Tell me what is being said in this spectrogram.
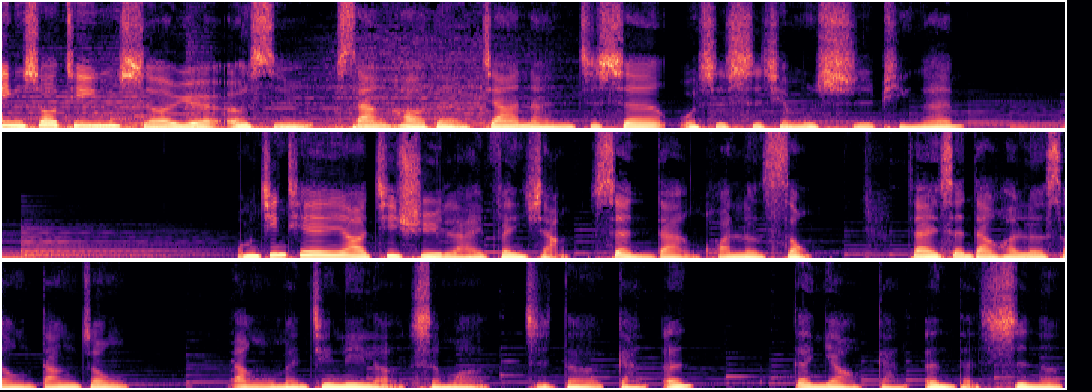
欢迎收听十二月二十三号的迦南之声，我是世谦牧师平安。我们今天要继续来分享圣诞欢乐颂，在圣诞欢乐颂当中，让我们经历了什么值得感恩、更要感恩的事呢？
